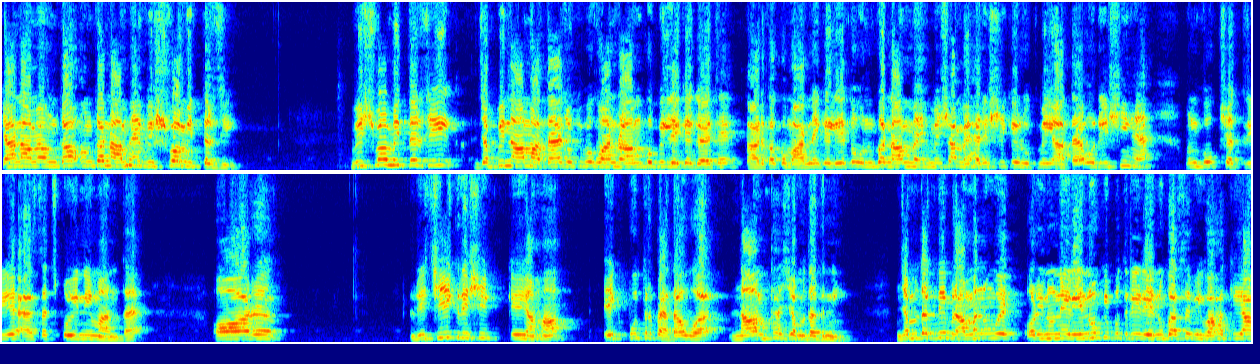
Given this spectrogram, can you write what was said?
क्या नाम है उनका? उनका नाम है विश्वामित्र जी। विश्वामित्र जी, जब भी नाम आता है, जो कि भगवान राम को भी लेके गए थे ताड़का को मारने के लिए तो उनका नाम हमेशा महर्षि के रूप में ही आता है। वो ऋषि हैं, उनको क्षत्रिय ऐसा कोई नहीं मानता है। और ऋषिक ऋषि के यहाँ एक पुत्र पैदा हुआ, नाम था जमदग्नि। जमदग्नि ब्राह्मण हुए और इन्होंने रेणु की पुत्री रेणुका से विवाह किया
